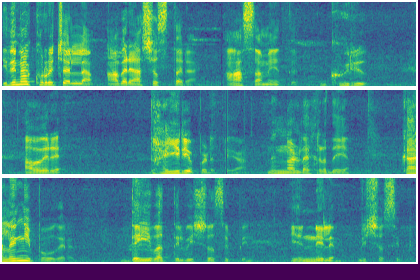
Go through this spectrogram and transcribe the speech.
ഇതിനെക്കുറിച്ചെല്ലാം അവരസ്വസ്ഥരായി ആ സമയത്ത് ഗുരു അവരെ ധൈര്യപ്പെടുത്തുകയാണ്. നിങ്ങളുടെ ഹൃദയം കലങ്ങിപ്പോകരുത്. ദൈവത്തിൽ വിശ്വസിപ്പിൻ എന്നിലും വിശ്വസിപ്പിൻ.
